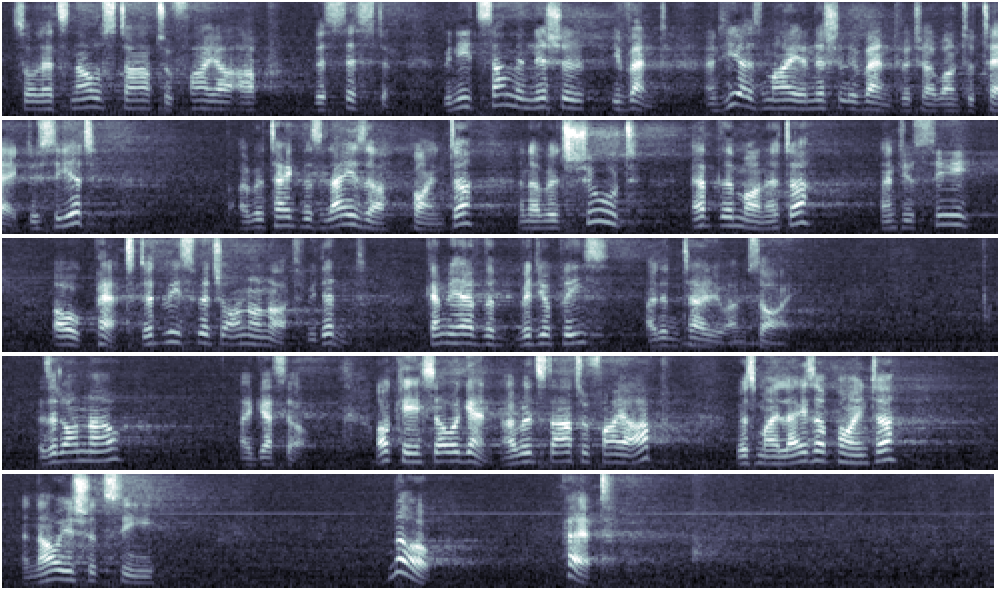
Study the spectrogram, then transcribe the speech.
So let's now start to fire up the system. We need some initial event. And here is my initial event which I want to take. Do you see it? I will take this laser pointer and I will shoot at the monitor and you see, oh Pat, did we switch on or not? We didn't. Can we have the video please? I didn't tell you, I'm sorry. Is it on now? I guess so. Okay, so again, I will start to fire up with my laser pointer and now you should see, no, Pat.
